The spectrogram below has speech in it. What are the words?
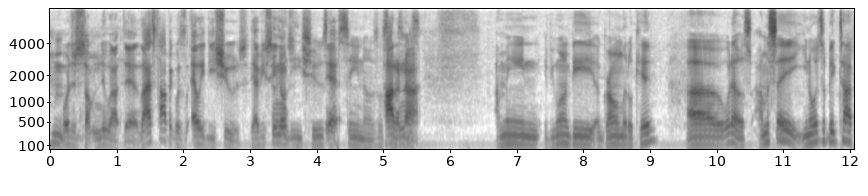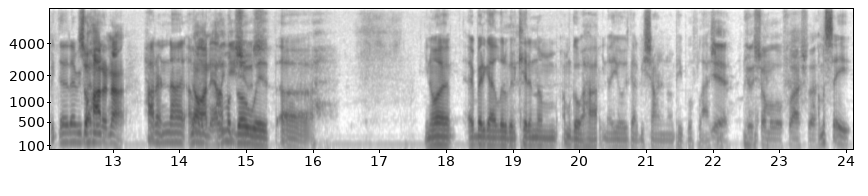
Hmm. Or just something new out there. Last topic was LED shoes. Have you seen those? LED shoes. Yeah. I've seen those. Those Hot or things not? I mean, if you want to be a grown little kid, uh, what else? I'm gonna say, you know, what's a big topic that everybody. So hot or not? Hot or not? I'm No, gonna, on I'm gonna go shoes. with. Uh, you know what? Everybody got a little bit of kid in them. I'm gonna go with hot. You know, you always gotta be shining on people, flashing. Yeah. You're gonna show them a little flashlight. I'm gonna say,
